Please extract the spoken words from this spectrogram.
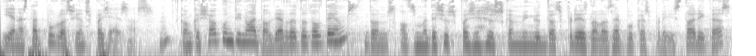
i han estat poblacions pageses. Hm? Com que això ha continuat al llarg de tot el temps, doncs els mateixos pagesos que han vingut després de les èpoques prehistòriques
